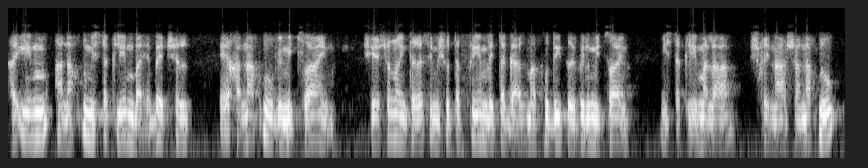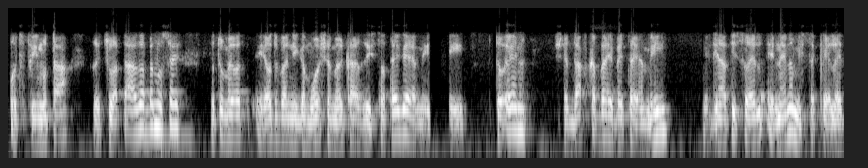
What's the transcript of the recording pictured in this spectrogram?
האם אנחנו מסתכלים בהיבט של איך אנחנו ומצרים, שיש לנו אינטרסים משותפים ואת הגז מאפרודיטה ולמצרים, מסתכלים על השכנה שאנחנו עוטפים אותה, רצועת עזה בנושא, זאת אומרת, היות ואני גם ראש המרכז לאסטרטגיה ימית, אני טוען שדווקא בהיבט הימי, מדינת ישראל איננה מסתכלת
